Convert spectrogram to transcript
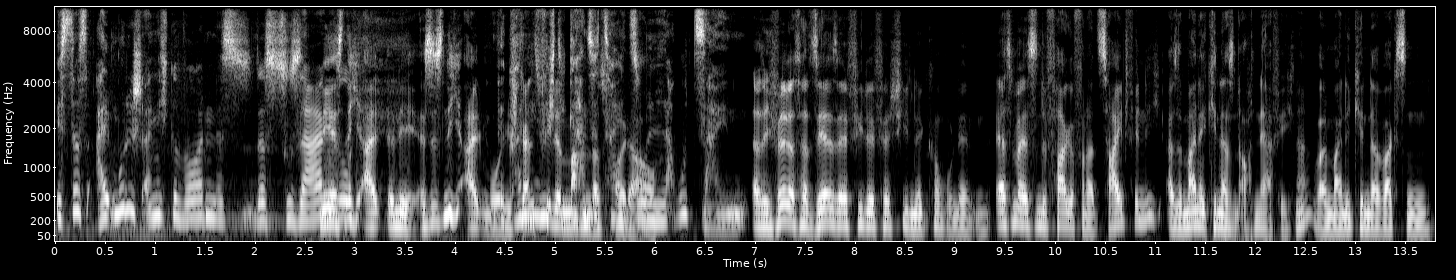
Ist das altmodisch eigentlich geworden, das, das zu sagen? Nee, ist so, nicht alt, nee, es ist nicht altmodisch. Ganz viele machen das Zeit heute so auch. laut sein. Also ich finde, das hat sehr, sehr viele verschiedene Komponenten. Erstmal ist es eine Frage von der Zeit, finde ich. Also meine Kinder sind auch nervig, ne? Weil meine Kinder wachsen,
